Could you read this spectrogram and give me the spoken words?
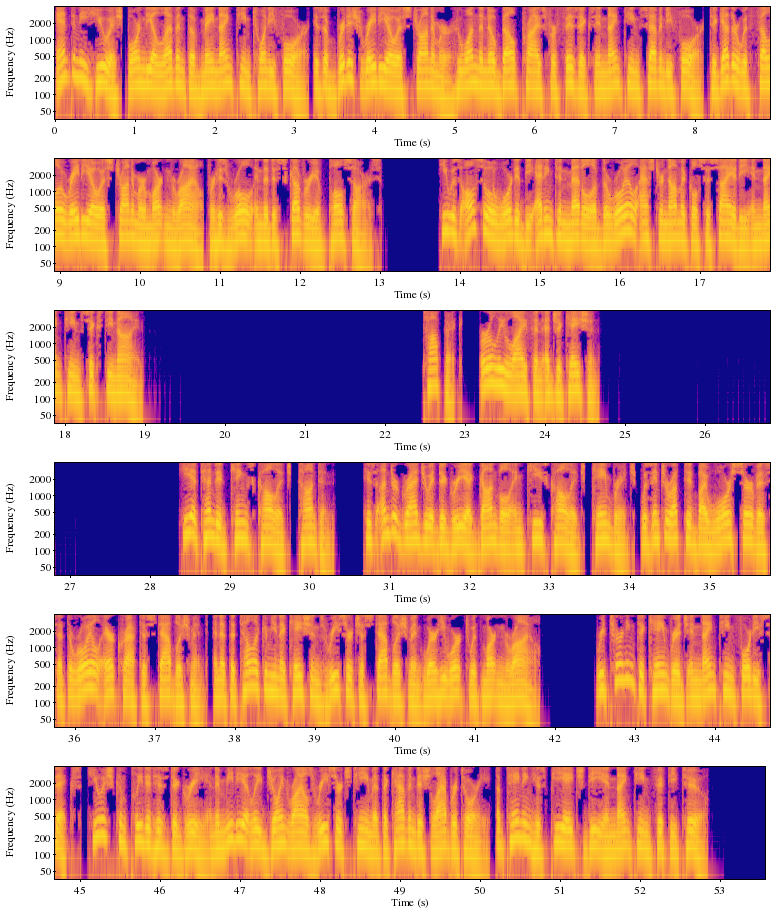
Anthony Hewish born the 11th of May 1924 is a British radio astronomer who won the Nobel Prize for Physics in 1974 together with fellow radio astronomer Martin Ryle for his role in the discovery of pulsars. He was also awarded the Eddington Medal of the Royal Astronomical Society in 1969. Early life and education He attended King's College, Taunton. His undergraduate degree at Gonville and Caius College, Cambridge, was interrupted by war service at the Royal Aircraft Establishment, and at the Telecommunications Research Establishment where he worked with Martin Ryle. Returning to Cambridge in 1946, Hewish completed his degree and immediately joined Ryle's research team at the Cavendish Laboratory, obtaining his Ph.D. in 1952.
